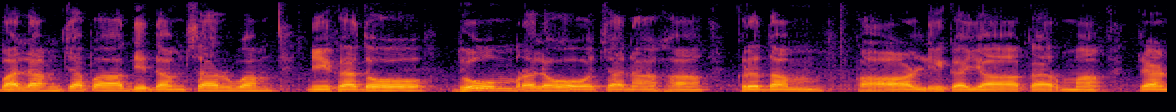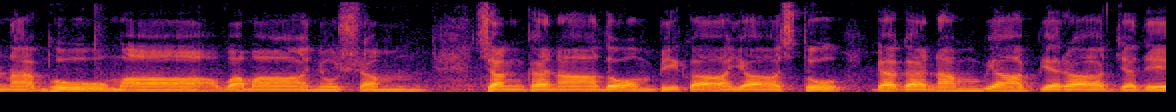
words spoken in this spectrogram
बलं च पादिदं सर्वं निहतो धूम्रलोचनः। कृतं काळिकया कर्म रणभूमावमानुषं शङ्खनादोऽम्बिकायास्तु गगनं व्याप्य राजदे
